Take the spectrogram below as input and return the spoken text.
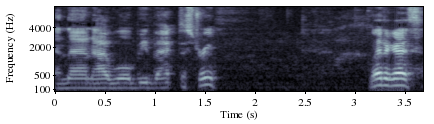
and then I will be back to stream. Later, guys.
